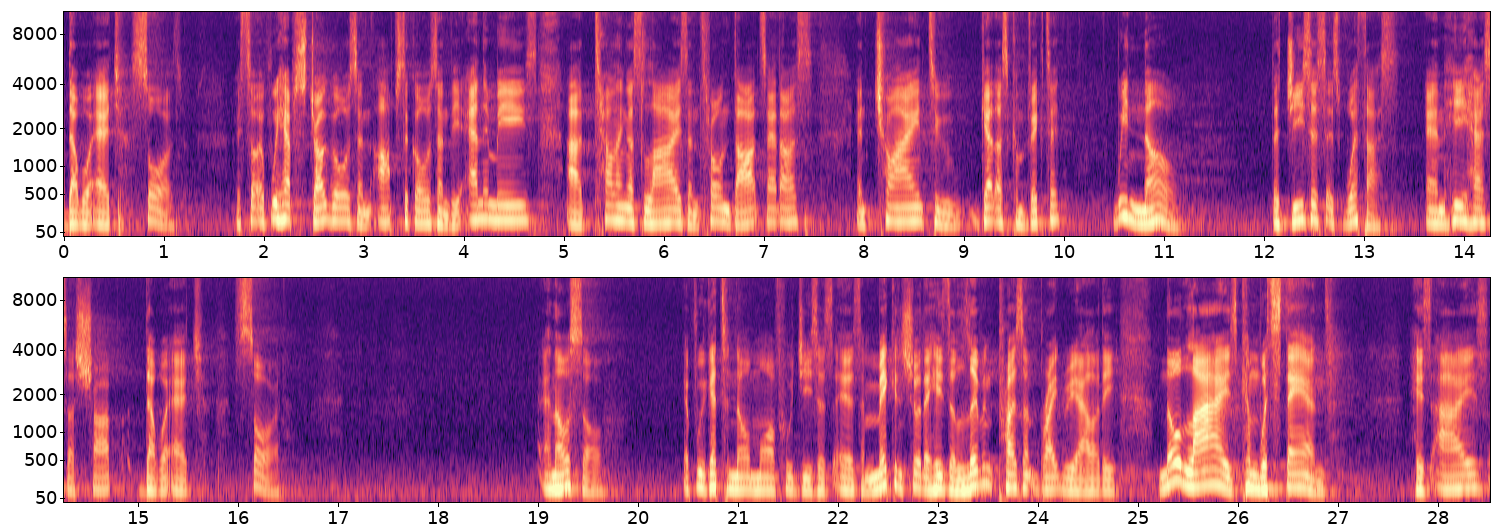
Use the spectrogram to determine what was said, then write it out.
double edged sword. So if we have struggles and obstacles and the enemies uh, telling us lies and throwing darts at us and trying to get us convicted, we know that Jesus is with us and he has a sharp, double edged sword. And also, if we get to know more of who Jesus is and making sure that he's a living, present, bright reality, no lies can withstand his eyes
